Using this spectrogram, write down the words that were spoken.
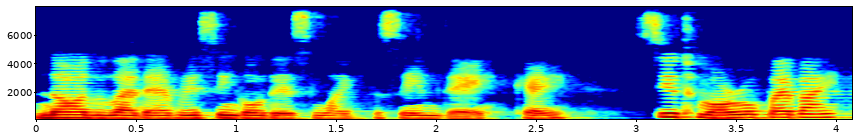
Not let every single day is like the same day. Okay. See you tomorrow. Bye bye.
